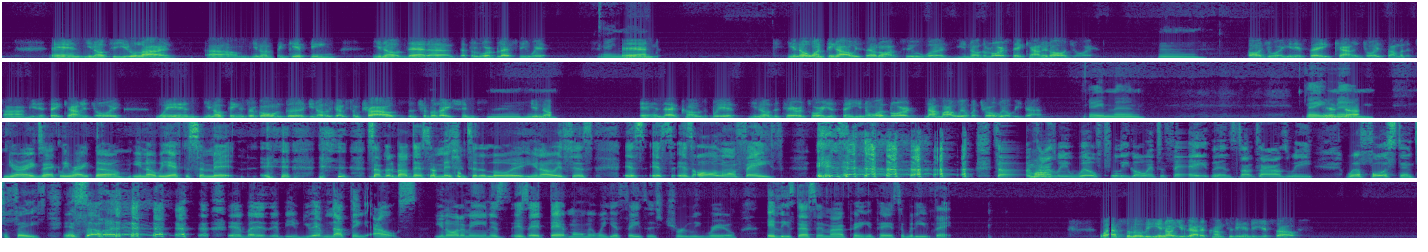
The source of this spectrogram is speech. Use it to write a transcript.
and you know, to utilize, um, you know, the gifting, you know, that uh, that the Lord blessed me with. Amen. And you know, one thing I always held on to was, you know, the Lord said, "Count it all joy, Mm. all joy." He didn't say count it joy some of the time. He didn't say count it joy when you know things are going good. You know, there's gonna be some trials and tribulations. Mhm. You know, and, and that comes with you know the territory of saying, you know what, Lord, not my will, but Your will be done. Amen. And, Amen. uh, You're exactly right, though. You know, we have to submit. Something about that submission to the Lord. You know, it's just it's it's it's all on faith. sometimes we willfully go into faith, and sometimes we we're forced into faith. And so, but it, it, you have nothing else. You know what I mean? It's it's at that moment when your faith is truly real. At least that's in my opinion, Pastor. What do you think? Well, absolutely. You know, you got to come to the end of yourself.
